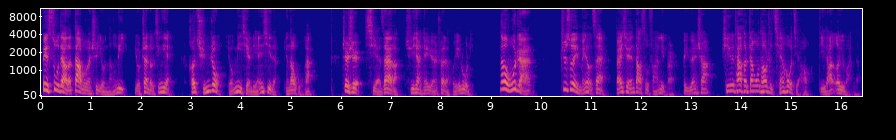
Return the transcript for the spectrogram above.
被肃掉的大部分是有能力、有战斗经验和群众有密切联系的领导骨干，这是写在了徐向前元帅的回忆录里。那么吴展。之所以没有在白雀园大肃反里边被冤杀，是因为他和张国焘是前后脚抵达鄂豫皖的。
